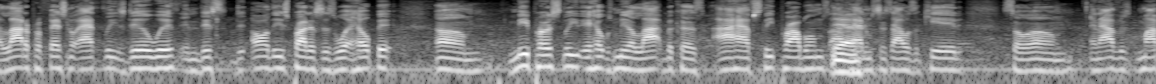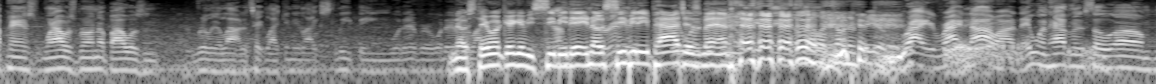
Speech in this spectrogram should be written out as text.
a lot of professional athletes deal with, and this all these products is what help it. Um, me personally, it helps me a lot because I have sleep problems. Yeah. I've had them since I was a kid. So, um, and I was my parents when I was growing up, I wasn't really allowed to take like any like sleeping, whatever, whatever. No, like, they weren't gonna give you CBD. No They CBD patches, man. give so- Melatonin right, right now uh, they wouldn't have it. So um,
